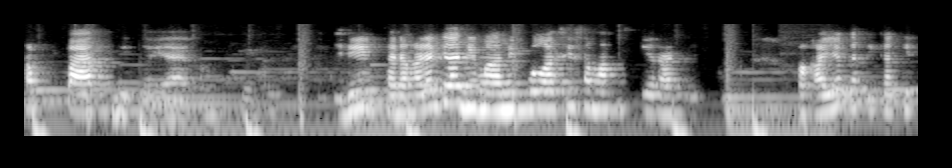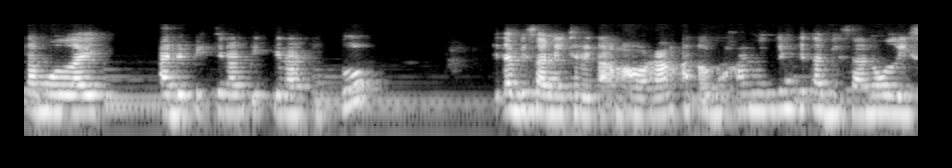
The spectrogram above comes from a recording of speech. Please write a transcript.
tepat gitu ya jadi kadang-kadang kita dimanipulasi sama pikiran itu Makanya ketika kita mulai ada pikiran-pikiran itu, kita bisa nih cerita sama orang atau bahkan mungkin kita bisa nulis.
